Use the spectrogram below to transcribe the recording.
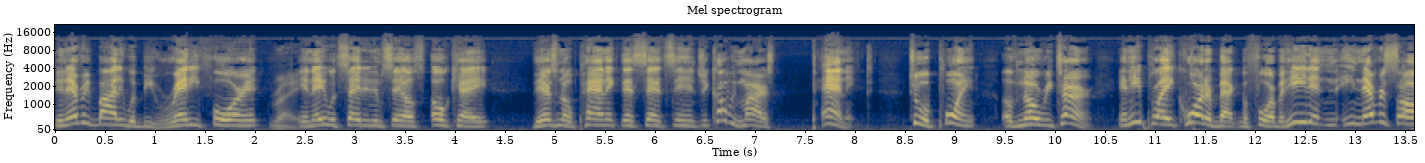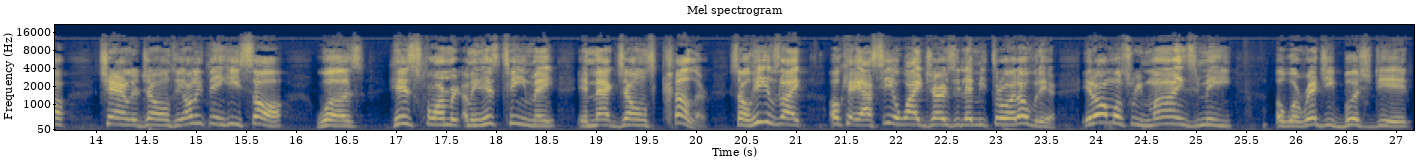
then everybody would be ready for it. Right. And they would say to themselves, okay, there's no panic that sets in. Jakobi Meyers panicked to a point of no return. And he played quarterback before, but he didn't he never saw Chandler Jones. The only thing he saw was his former I mean his teammate in Mac Jones color. So he was like, okay, I see a white jersey, let me throw it over there. It almost reminds me of what Reggie Bush did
